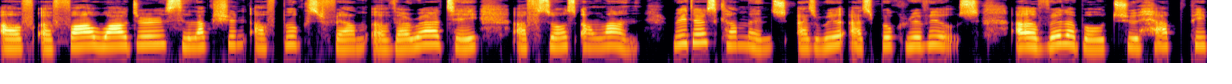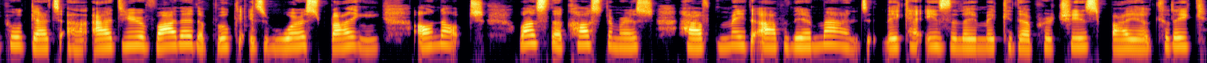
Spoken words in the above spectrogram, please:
of a far wider selection of books from a variety of sources online. Readers' comments as well as book reviews are available to help people get an idea whether the book is worth buying or not. Once the customers have made up their mind, they can easily make the purchase by a click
